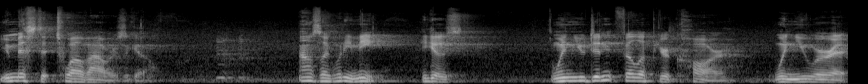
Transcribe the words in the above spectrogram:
You missed it 12 hours ago. I was like, What do you mean? He goes, when you didn't fill up your car when you were at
